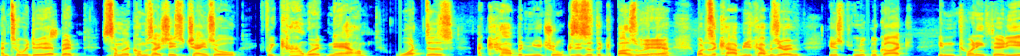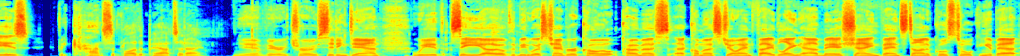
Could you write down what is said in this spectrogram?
until we do that, but some of the conversation needs to change. So if we can't work now, what does a carbon neutral, because this is the buzzword Yeah. now, what does a carbon, carbon zero look, look like in 20, 30 years if we can't supply the power today? Yeah, very true. Sitting down with CEO of the Midwest Chamber of Com- Commerce, uh, Commerce Joanne Fabling, uh, Mayor Shane Van Styn, of course, talking about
